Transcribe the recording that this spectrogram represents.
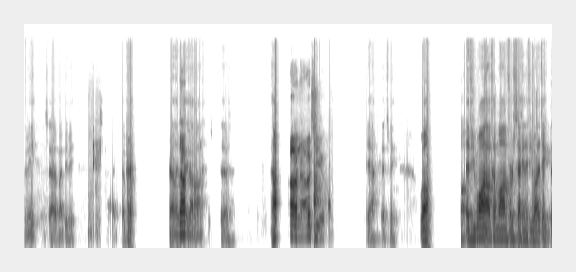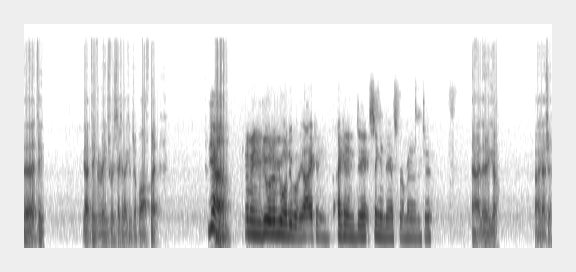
with me, so it might be me. Apparently, when I got on. Oh no, it's you. Yeah, it's me. Well, if you want, I'll come on for a second. If you want to take the take, yeah, take the reins for a second, I can jump off. But yeah, um, I mean, you do whatever you want to do, buddy. I can I can dance, sing and dance for a minute or two. All right, there you go. I got you.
